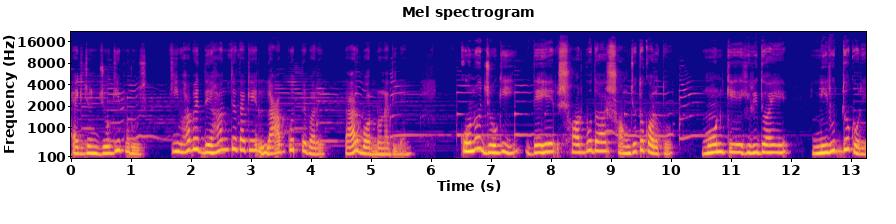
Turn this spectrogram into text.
একজন যোগী পুরুষ কীভাবে দেহান্তে তাকে লাভ করতে পারে তার বর্ণনা দিলেন। কোনো যোগী দেহের সর্বদার সংযত করত, মনকে হৃদয়ে নিরুদ্ধ করে,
